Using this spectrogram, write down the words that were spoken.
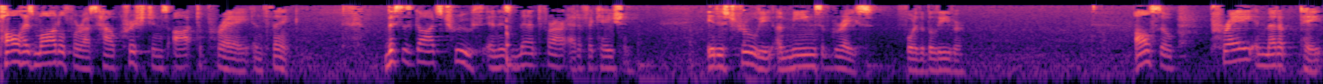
Paul has modeled for us how Christians ought to pray and think. This is God's truth and is meant for our edification. It is truly a means of grace for the believer. Also, pray and meditate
